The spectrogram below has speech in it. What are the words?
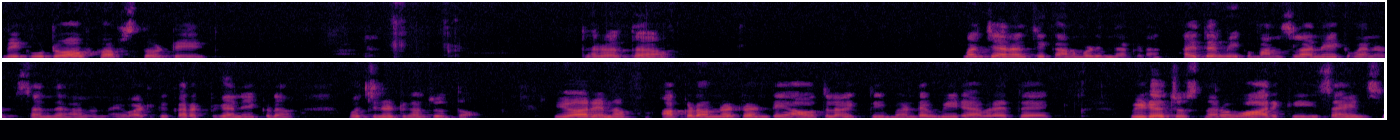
మీకు టూ ఆఫ్ కప్స్ తోటి తర్వాత మంచి ఎనర్జీ కనబడింది అక్కడ. అయితే మీకు మనసులో అనేకమైన సందేహాలు ఉన్నాయి. వాటికి కరెక్ట్గానే ఇక్కడ వచ్చినట్టుగా చూద్దాం. యు ఆర్ ఎనఫ్ అక్కడ ఉన్నటువంటి అవతల వ్యక్తి అంటే మీరు ఎవరైతే వీడియో చూస్తున్నారో వారికి సైన్స్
